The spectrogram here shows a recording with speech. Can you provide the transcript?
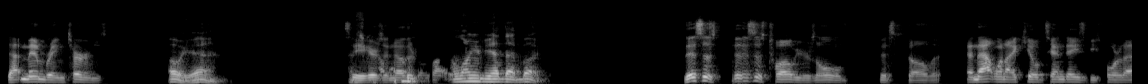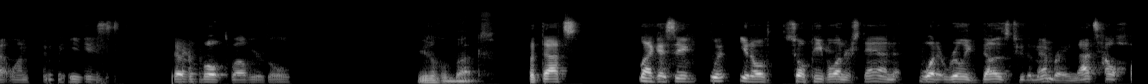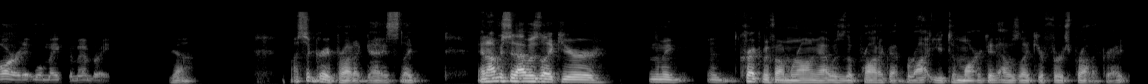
that membrane turns. Oh yeah. See, That's here's cool. another. How long have you had that buck? This is this is 12 years old. This velvet, and that one I killed 10 days before that one. And he's they're both 12 years old. Beautiful bucks. But that's like I say, you know, so people understand what it really does to the membrane. That's how hard it will make the membrane. Yeah. That's a great product, guys. Like, and obviously that was like your, let me correct me if I'm wrong. That was the product that brought you to market. That was like your first product, right?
